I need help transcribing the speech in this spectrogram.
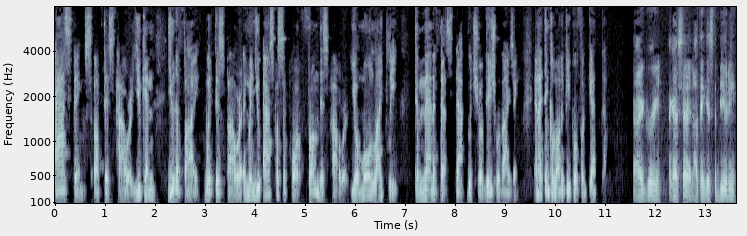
ask things of this power. You can unify with this power. And when you ask for support from this power, you're more likely to manifest that which you're visualizing. And I think a lot of people forget that. I agree. Like I said, I think it's the beauty.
